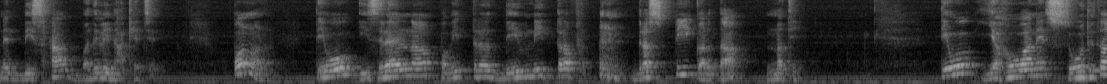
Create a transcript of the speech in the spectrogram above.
ને દિશા બદલી નાખે છે. પણ તેઓ ઇઝરાયલના પવિત્ર દેવની તરફ દ્રષ્ટિ કરતા નથી. તેઓ યહોવાને શોધતા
